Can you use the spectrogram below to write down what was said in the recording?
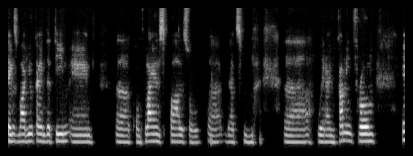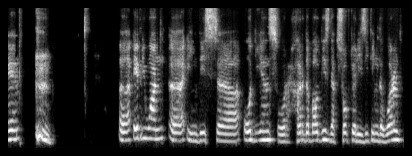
thanks Mariuka and the team, and uh, compliance pal so uh, that's uh, where i'm coming from and uh, everyone uh, in this uh, audience or heard about this, that software is eating the world.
